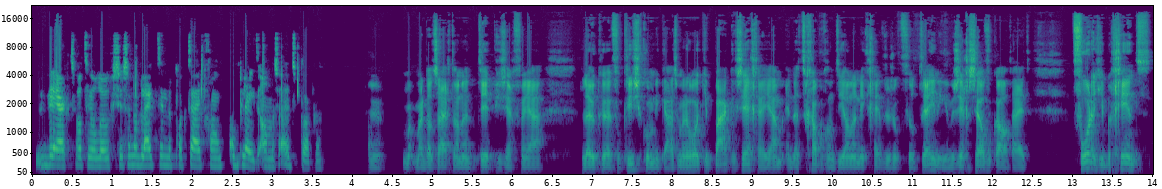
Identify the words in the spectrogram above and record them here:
werkt wat heel logisch is. En dan blijkt in de praktijk gewoon compleet anders uit te pakken. Ja, maar, maar dat is eigenlijk dan een tip. Je zegt van ja, leuke voor crisiscommunicatie. Maar dan hoor ik je een paar keer zeggen. Ja, en dat is grappig, want Jan en ik geven dus ook veel trainingen. We zeggen zelf ook altijd: voordat je begint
